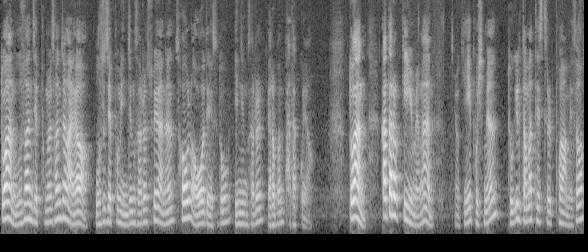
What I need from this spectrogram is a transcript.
또한 우수한 제품을 선정하여 우수 제품 인증서를 수여하는 서울 어워드에서도 인증서를 여러 번 받았고요. 또한 까다롭게 유명한 여기 보시면 독일 더마 테스트를 포함해서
